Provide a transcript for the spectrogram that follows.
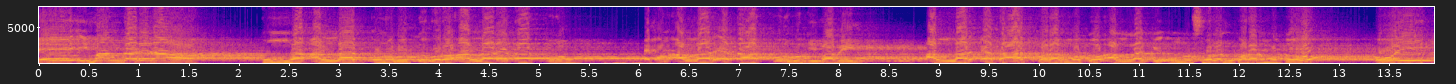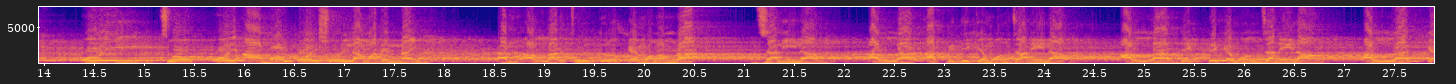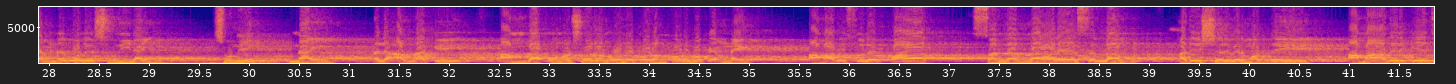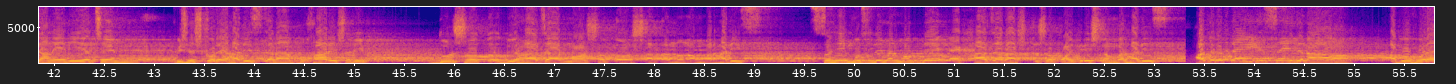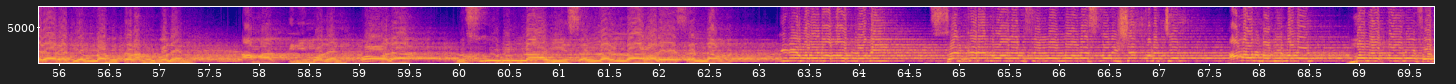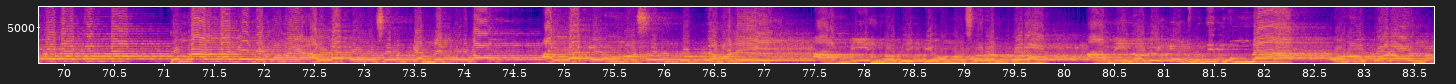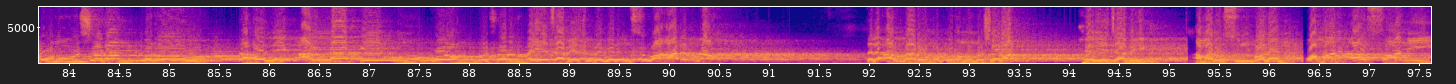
হে ঈমানদারেরা, তোমরা আল্লাহর অনুগত করো, আল্লাহর এতাত করো। এখন আল্লাহর এতাত করব কীভাবে? আল্লাহর এতাত করার মতো, আল্লাহকে অনুসরণ করার মতো ওই ওই চোখ, ওই আমল, ওই শরীর আমাদের নাই। আল্লাহর চরিত্র কেমন আমরা জানি না। আল্লাহর আকৃতি কেমন জানি না। আল্লাহ দেখতে কেমন জানি না। আল্লাহ কেমনে বলে শুনি নাই। শুনি নাই। তাহলে আল্লাহকে আমরা অনুসরণ, অনুকরণ করব কেমনে? আমার রসুলের পাক সাল্লাল্লাহু আলাইহি সাল্লাম হাদিস শরীফের মধ্যে আমাদেরকে জানিয়ে দিয়েছেন। বিশেষ করে হাদিস কানা বুখারী শরীফ দুশত দুই হাজার নশত সাতান্ন নম্বর হাদিস। সহি মুসলিমের মধ্যে এক হাজার আটশো পঁয়ত্রিশ নম্বর হাদিস। হজরত তাআলা বলেন, আমার তিনি বলেন সাল্লাম। তিনি বলেন, আমার নবী সরকার করেছেন। আমার নবী বলেন মানাতানি ফাকাদা তোমরা আল্লাহকে দেখো নয় আল্লাহকে অনুসরণ কেমনে করবা? আল্লাহকে অনুসরণ করতে হলে আমি নবীকে অনুসরণ করো। আমি নবীকে যদি তোমরা অনুকরণ, অনুসরণ করো, তাহলে আল্লাহকে অনুকরণ অনুসরণ হয়ে যাবে। জোরে বলুন, সুবহানাল্লাহ। তাহলে আল্লাহর অনুকরণ অনুসরণ হয়ে যাবে। আমার রসুল বলেন, ওমান আসানি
